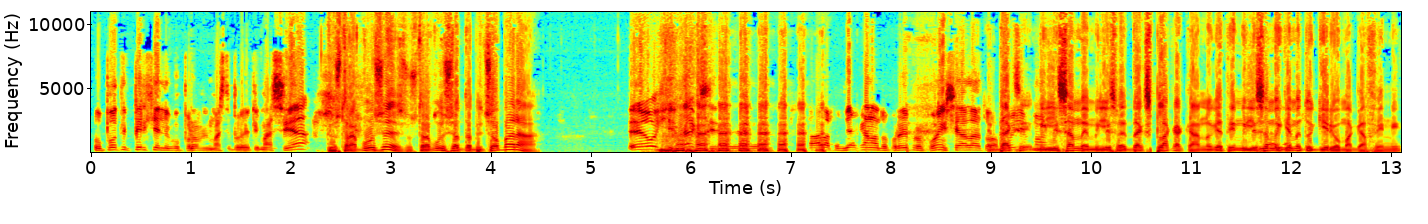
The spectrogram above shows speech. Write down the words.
οπότε υπήρχε λίγο πρόβλημα στην προετοιμασία. Τους τραβούσες, τους τραβούσες από τα πιτσόμπαρα; Ε, όχι, εντάξει. άλλα παιδιά κάναν το πρωί προπόνηση, άλλα το εντάξει, απόγευμα. Μιλήσαμε, μιλήσαμε, εντάξει, πλάκα κάνω, γιατί μιλήσαμε ναι, και ναι. με τον κύριο Μαγκαφίνη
